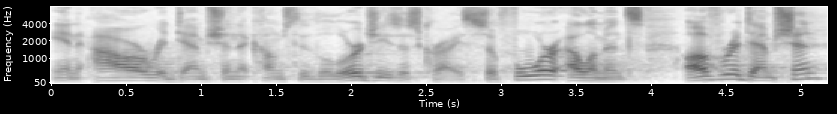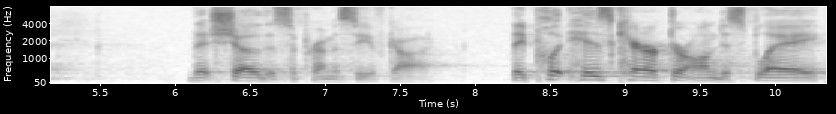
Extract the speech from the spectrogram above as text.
in our redemption that comes through the Lord Jesus Christ. So, four elements of redemption that show the supremacy of God. They put his character on display,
